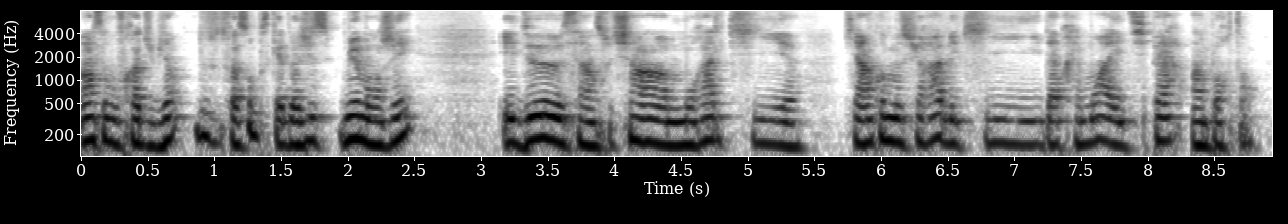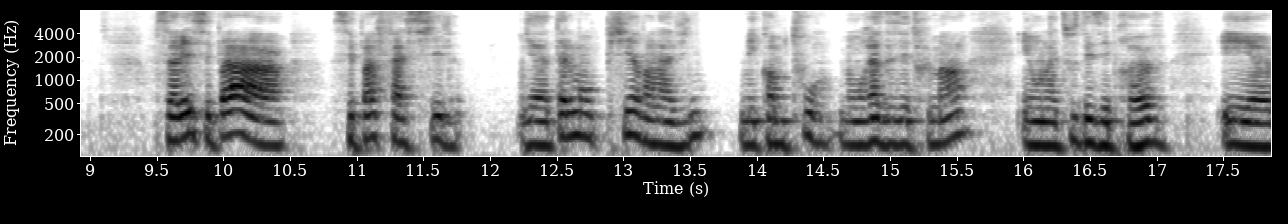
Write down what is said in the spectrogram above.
un, ça vous fera du bien, de toute façon, parce qu'elle doit juste mieux manger. Et deux, c'est un soutien moral qui, qui est incommensurable et qui, d'après moi, est hyper important. Vous savez, c'est pas, c'est pas facile. Il y a tellement pire dans la vie, mais comme tout, hein. on reste des êtres humains et on a tous des épreuves. Et euh,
